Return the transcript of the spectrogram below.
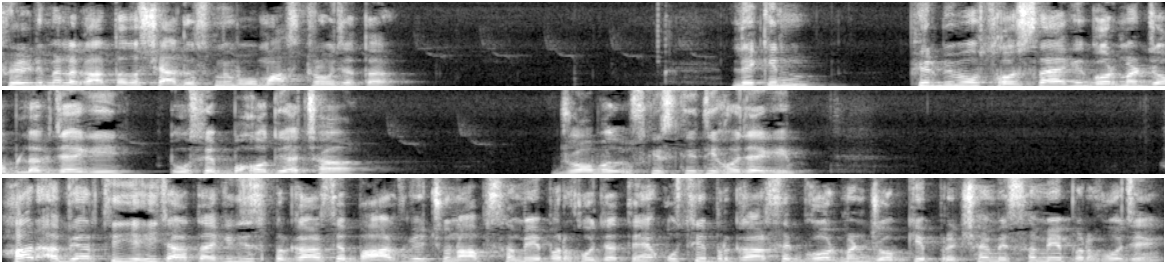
फ़ील्ड में लगाता तो शायद उसमें वो मास्टर हो जाता। लेकिन फिर भी वो सोचता है कि गवर्नमेंट जॉब लग जाएगी तो उसे बहुत ही अच्छा जॉब उसकी स्थिति हो जाएगी। हर अभ्यर्थी यही चाहता है कि जिस प्रकार से भारत के चुनाव समय पर हो जाते हैं, उसी प्रकार से गवर्नमेंट जॉब की परीक्षा में समय पर हो जाए।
